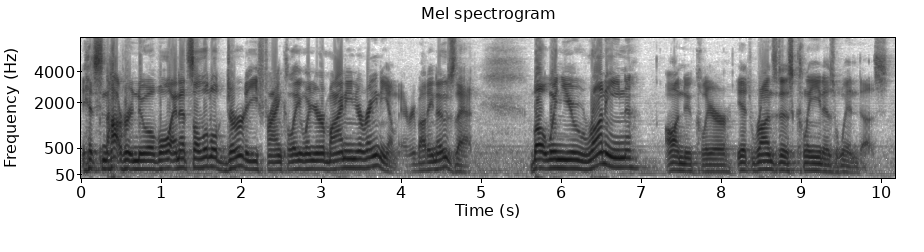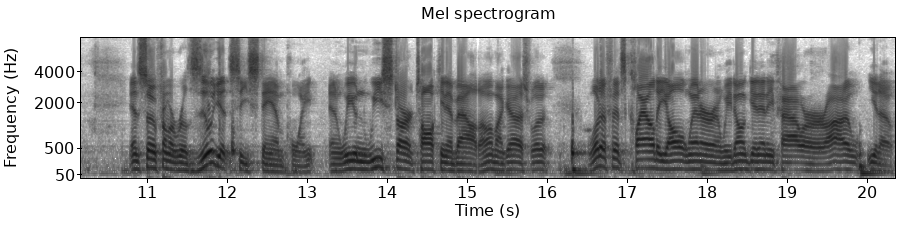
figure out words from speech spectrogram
It's not renewable, and it's a little dirty, frankly, when you're mining uranium. Everybody knows that. But when you're running on nuclear, it runs as clean as wind does. And so, from a resiliency standpoint, and when we start talking about, oh my gosh, what, what if it's cloudy all winter and we don't get any power, or I, you know,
